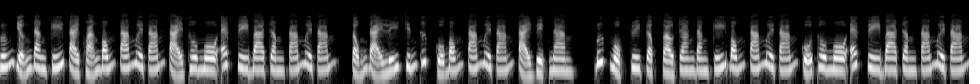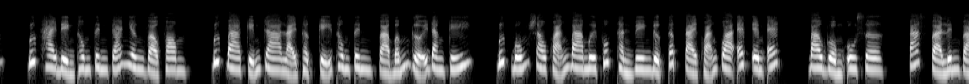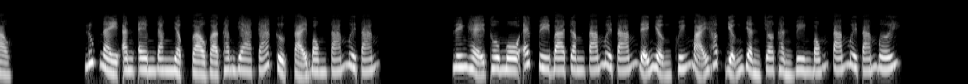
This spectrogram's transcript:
Hướng dẫn đăng ký tài khoản bóng 88 tại Thomo FV 388, tổng đại lý chính thức của bóng 88 tại Việt Nam. Bước 1 truy cập vào trang đăng ký bóng 88 của Thomo FV 388. Bước 2 điền thông tin cá nhân vào form. Bước 3 kiểm tra lại thật kỹ thông tin và bấm gửi đăng ký. Bước 4 sau khoảng 30 phút thành viên được cấp tài khoản qua SMS, bao gồm user, pass và link vào. Lúc này anh em đăng nhập vào và tham gia cá cược tại bong 88. Liên hệ Thomo FV 388 để nhận khuyến mãi hấp dẫn dành cho thành viên bóng 88 mới.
